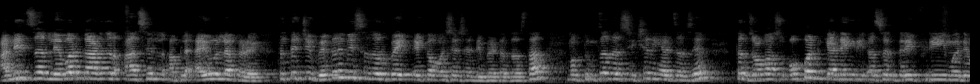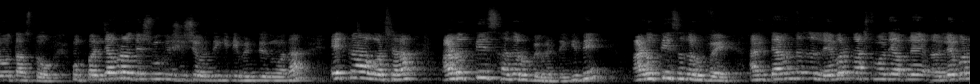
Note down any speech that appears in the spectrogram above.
आणि जर लेबर कार्ड जर असेल आपल्या आईवडिलाकडे तर त्याचे वेगळे वीस हजार रुपये एका वर्षासाठी भेटत असतात. मग तुमचं जर शिक्षण घ्यायचं असेल तर जवळपास ओपन कॅटेगरी असेल तरी फ्री मध्ये होत असतो. मग पंजाबराव देशमुख ही शिष्यवृत्ती किती भेटते तुम्हाला? एका वर्षाला अडतीस हजार रुपये भेटते. किती? अडतीस हजार रुपये. आणि त्यानंतर जर लेबर कास्टमध्ये आपले लेबर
